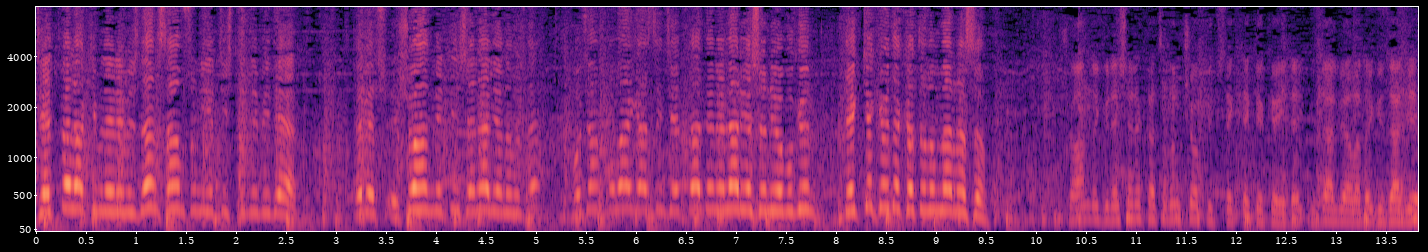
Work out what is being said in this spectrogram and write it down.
Cetvel hakimlerimizden Samsun'u yetiştirdiği bir değer. Evet, şu- an Metin Şenel yanımızda. Hocam kolay gelsin. Cetvel'de neler yaşanıyor bugün? Tekkeköy'de katılımlar nasıl? Şu anda güreşlere katılım çok yüksek Tekeköy'de. Güzel bir havada, güzel bir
